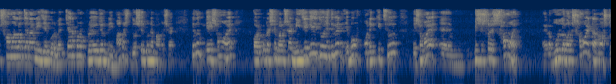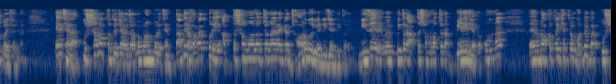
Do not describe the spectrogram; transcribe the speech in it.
সমালোচনা নিজে করবেন, যার কোনো প্রয়োজন নেই। মানুষ দোষে গুণে মানুষ হয়। কিন্তু এই সময় কর্কট রাশির মানুষরা নিজেকেই দোষ দিবেন এবং অনেক কিছু এই সময় বিশেষ করে সময় একটা মূল্যবান সময়টা নষ্ট করে ফেলবেন। এছাড়া পুষ্য নক্ষত্রে যারা জন্মগ্রহণ করেছেন, তাদের হঠাৎ করে আত্মসমালোচনার একটা ঝড় বইবে নিজের ভিতরে। নিজের ভিতরে আত্মসমালোচনা বেড়ে যাবে। অন্য নক্ষত্রের ক্ষেত্রেও ঘটবে বাট পুষ্য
